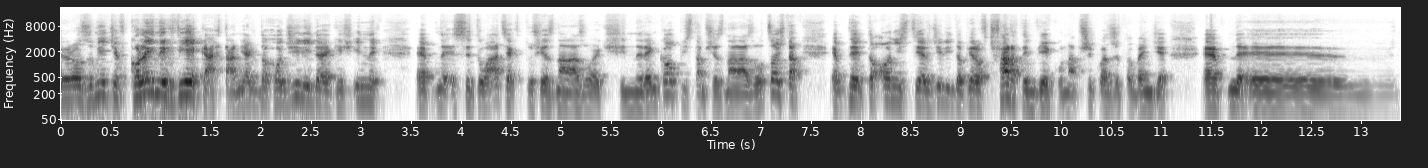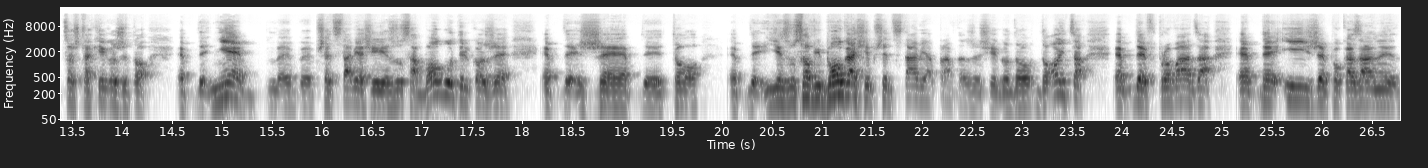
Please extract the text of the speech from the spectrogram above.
rozumiecie, w kolejnych wiekach, tam jak dochodzili do jakichś innych sytuacji, jak tu się znalazło jakiś inny rękopis, tam się znalazło coś tam, to oni stwierdzili dopiero w IV wieku na przykład, że to będzie coś takiego, że to nie przedstawia się Jezusa Bogu, tylko że, że to Jezusowi Boga się przedstawia, prawda, że się go do, do Ojca e, wprowadza e, i że pokazany,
